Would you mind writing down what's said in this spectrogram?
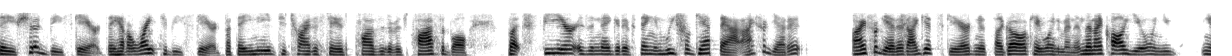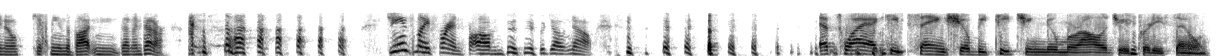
they should be scared. They have a right to be scared, but they need to try to stay as positive as possible. But fear is a negative thing and we forget that. I forget it I forget it. I get scared, and it's like, oh, okay, wait a minute. And then I call you, and you, you know, kick me in the butt, and then I'm better. Jean's my friend for all of you who don't know. That's why I keep saying she'll be teaching numerology pretty soon.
